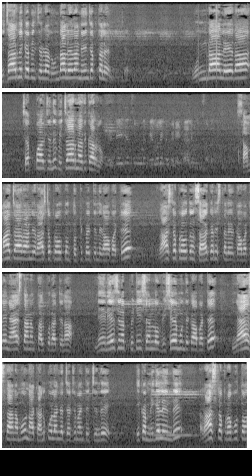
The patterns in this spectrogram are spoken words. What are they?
విచారణకే పిలిచారు కాదు ఉందా లేదా నేను చెప్తలేను. ఉందా లేదా చెప్పాల్సింది విచారణ అధికారులు. సమాచారాన్ని రాష్ట్ర ప్రభుత్వం తొక్కిపెట్టింది కాబట్టి రాష్ట్ర ప్రభుత్వం సహకరిస్తలేదు కాబట్టి న్యాయస్థానం తలుపు తట్టిన. నేనేసిన పిటిషన్లో విషయం ఉంది కాబట్టి న్యాయస్థానము నాకు అనుకూలంగా జడ్జిమెంట్ ఇచ్చింది. ఇక మిగిలింది రాష్ట్ర ప్రభుత్వం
